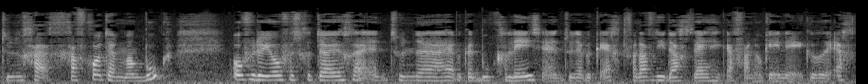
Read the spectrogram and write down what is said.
toen gaf God hem een boek over de Jovens getuigen. En toen uh, heb ik het boek gelezen. En toen heb ik echt, vanaf die dag zei ik echt van, oké, nee, ik wilde echt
